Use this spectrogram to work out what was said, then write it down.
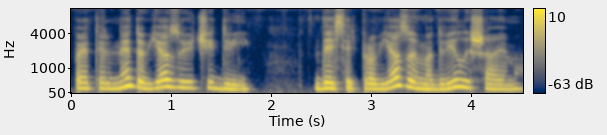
петель, не дов'язуючи 2. 10 пров'язуємо, 2 лишаємо.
